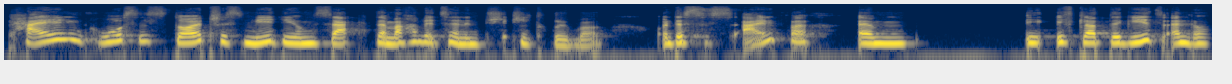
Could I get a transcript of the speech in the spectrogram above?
kein großes deutsches Medium sagt, da machen wir jetzt einen Titel drüber. Und das ist einfach, ähm, ich, ich glaube, da geht es einfach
